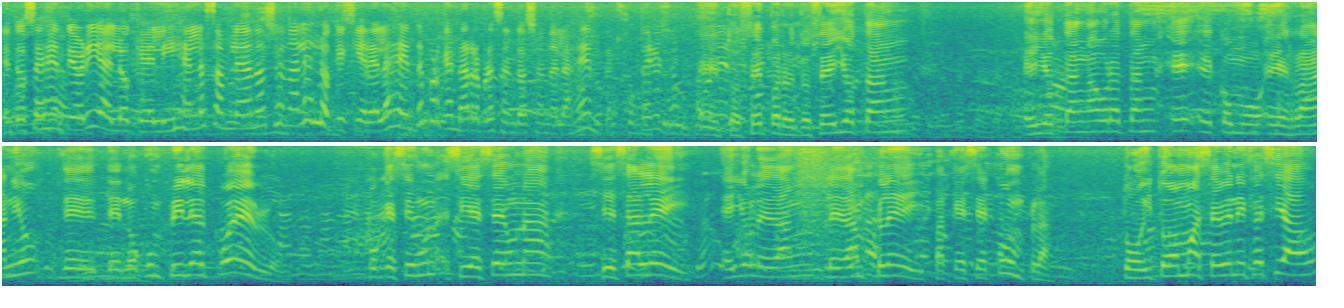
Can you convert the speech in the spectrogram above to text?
Entonces, en teoría, lo que elige en la Asamblea Nacional es lo que quiere la gente porque es la representación de la gente. Entonces, pero entonces ellos están, ellos están ahora tan eh, eh, como erráneos de, de no cumplirle al pueblo. Porque si, una- si esa es una, si esa ley, ellos le dan, le dan play para que se cumpla, toditos vamos a ser beneficiados,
